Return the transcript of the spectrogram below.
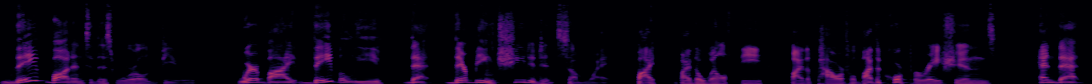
they've bought into this worldview whereby they believe that they're being cheated in some way by by the wealthy, by the powerful, by the corporations, and that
